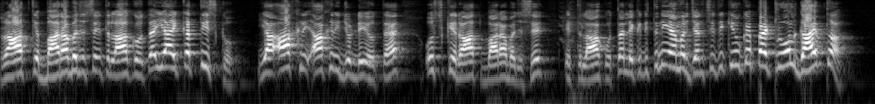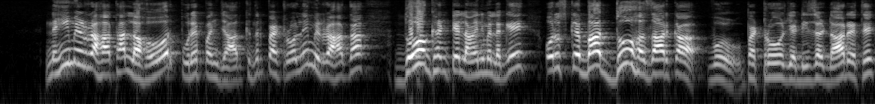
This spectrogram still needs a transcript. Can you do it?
रात के बारह बजे से इतलाक होता है, या इकतीस को, या आखिरी आखिरी जो डे होता है, उसके रात बारह बजे से इतलाक होता है। लेकिन इतनी एमरजेंसी थी क्योंकि पेट्रोल गायब था। नहीं मिल रहा था लाहौर, पूरे पंजाब के अंदर पेट्रोल नहीं मिल रहा था। दो घंटे लाइन में लगे और उसके बाद दो हज़ार का वो पेट्रोल या डीजल डाल रहे थे।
